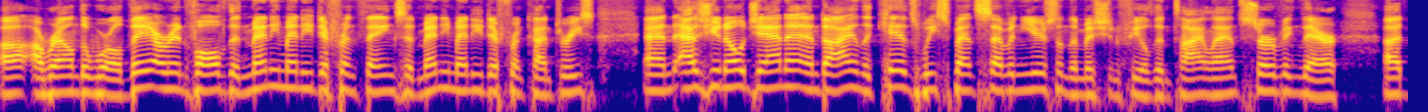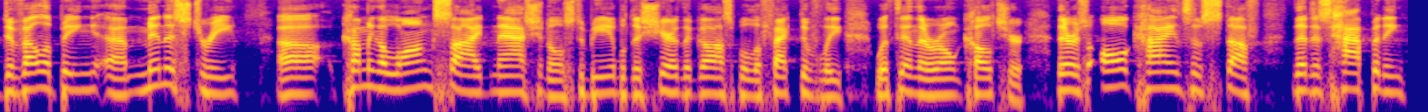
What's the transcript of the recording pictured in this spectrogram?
uh, around the world. They are involved in many, many different things in many, many different countries. And as you know, Jana and I and the kids, we spent seven years in the mission field in Thailand, serving there, uh, developing uh, ministry. Uh, coming alongside nationals to be able to share the gospel effectively within their own culture. There's all kinds of stuff that is happening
